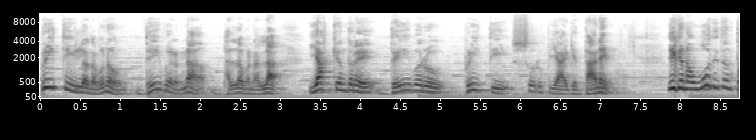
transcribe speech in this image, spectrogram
ಪ್ರೀತಿ ಇಲ್ಲದವನು ದೇವರನ್ನ ಬಲ್ಲವನಲ್ಲ. ಯಾಕೆಂದರೆ ದೇವರು ಪ್ರೀತಿ ಸ್ವರೂಪಿಯಾಗಿದ್ದಾನೆ. ಈಗ ನಾವು ಓದಿದಂಥ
